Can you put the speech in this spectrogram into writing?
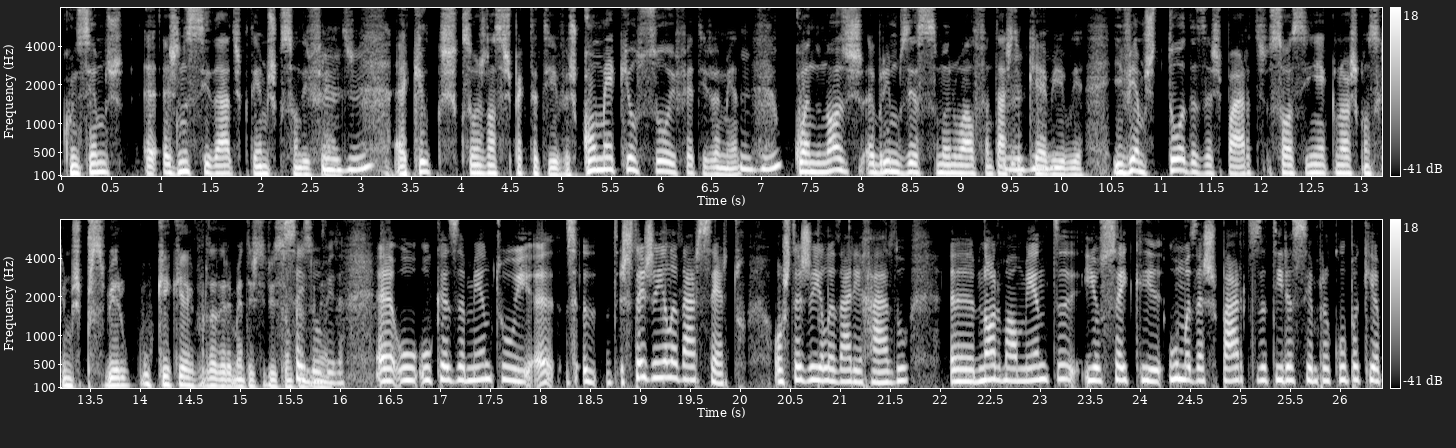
conhecemos as necessidades que temos que são diferentes, uhum. aquilo que, são as nossas expectativas, como é que eu sou efetivamente. Uhum. Quando nós abrimos esse manual fantástico uhum. que é a uhum. Bíblia e vemos todas as partes, só assim é que nós conseguimos perceber o, o que é que é verdadeiramente a instituição Sem casamento. dúvida. Uh, o, o, casamento, uh, esteja ele a dar certo ou esteja ele a dar errado, Uh, normalmente eu sei que uma das partes atira sempre a culpa, que a,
